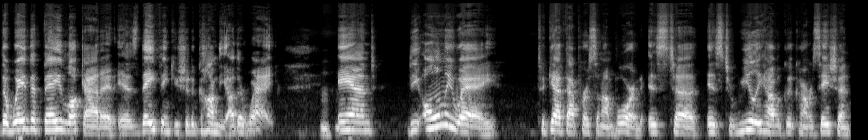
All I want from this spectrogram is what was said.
the way that they look at it is they think you should have gone the other way. Mm-hmm. And the only way to get that person on board is to is to really have a good conversation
